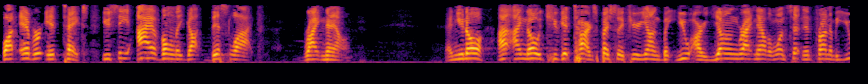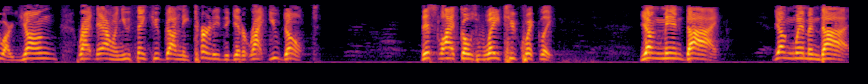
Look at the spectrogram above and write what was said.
Whatever it takes. You see, I have only got this life right now. And you know, I, I know that you get tired, especially if you're young, but you are young right now. The one sitting in front of me, you are young right now, and you think you've got an eternity to get it right. You don't. This life goes way too quickly. Young men die. Young women die.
